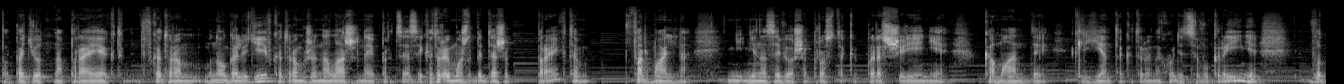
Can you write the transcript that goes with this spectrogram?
попадет на проект, в котором много людей, в котором уже налаженные процессы, который может быть даже проектом формально не, не назовешь, а просто как бы расширение команды клиента, который находится в Украине. Вот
